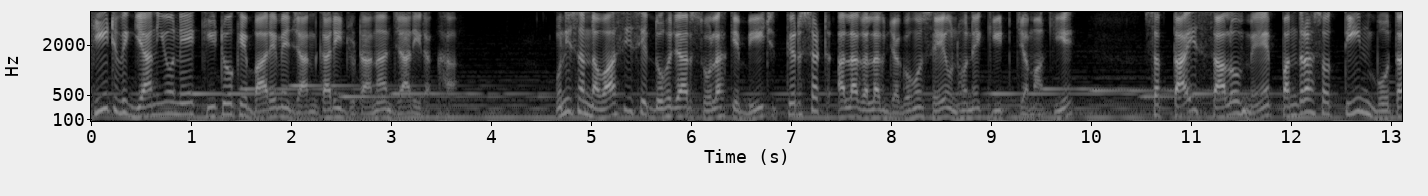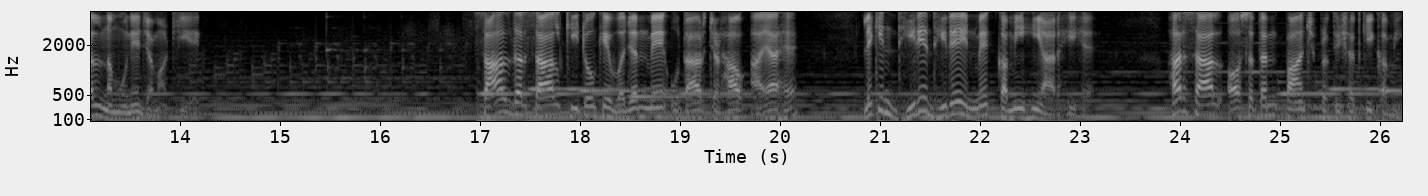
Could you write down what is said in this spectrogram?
कीट विज्ञानियों ने कीटों के बारे में जानकारी जुटाना जारी रखा। उन्नीस नवासी से 2016 के बीच तिरसठ अलग अलग जगहों से उन्होंने कीट जमा किए। 27 सालों में 1503 बोतल नमूने जमा किए। साल दर साल कीटों के वज़न में उतार चढ़ाव आया है लेकिन धीरे धीरे इनमें कमी ही आ रही है। हर साल औसतन पाँच प्रतिशत की कमी।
